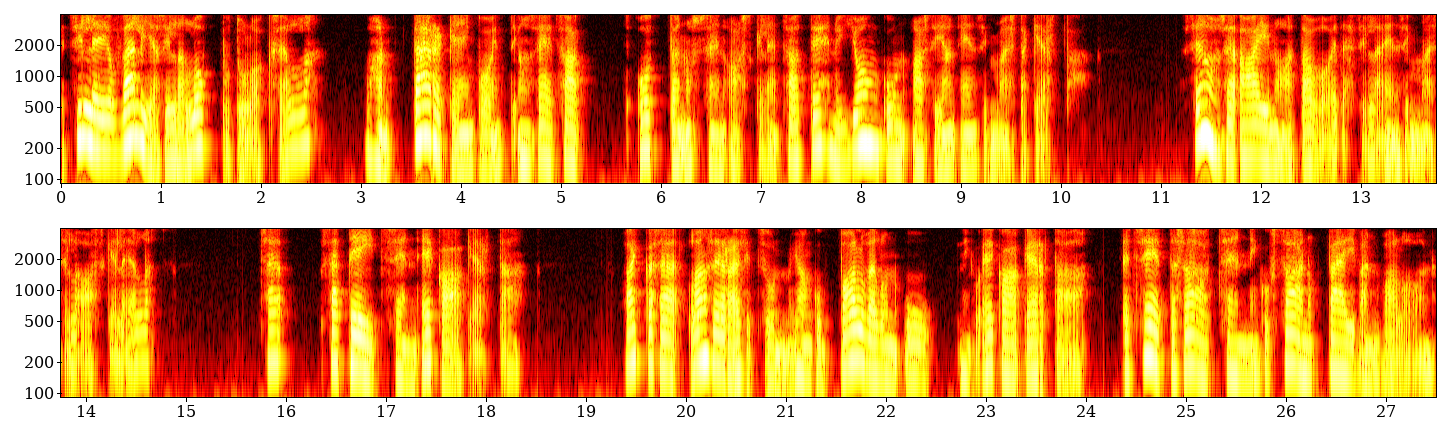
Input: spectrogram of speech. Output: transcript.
Et sille ei ole väliä sillä lopputuloksella, vaan tärkein pointti on se, että sä oot ottanut sen askeleen, että sä oot tehnyt jonkun asian ensimmäistä kertaa. Se on se ainoa tavoite sillä ensimmäisellä askeleella. Sä, sä teit sen ekaa kertaa. Vaikka sä lanseeraisit sun jonkun palvelun uu, niin kuin ekaa kertaa, että se, että sä oot sen niin kuin saanut päivän valoon,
